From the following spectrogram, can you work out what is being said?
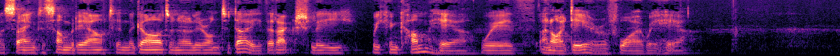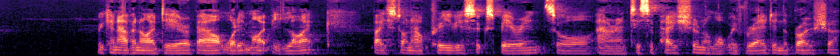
I was saying to somebody out in the garden earlier on today that actually we can come here with an idea of why we're here. We can have an idea about what it might be like based on our previous experience or our anticipation or what we've read in the brochure.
